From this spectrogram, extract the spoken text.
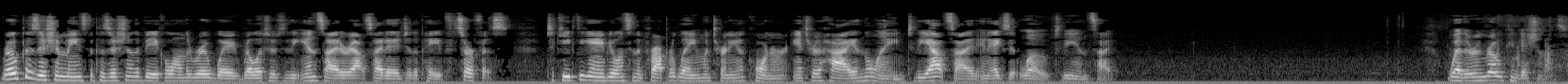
Road position means the position of the vehicle on the roadway relative to the inside or outside edge of the paved surface. To keep the ambulance in the proper lane when turning a corner, enter high in the lane to the outside and exit low to the inside. Weather and road conditions.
